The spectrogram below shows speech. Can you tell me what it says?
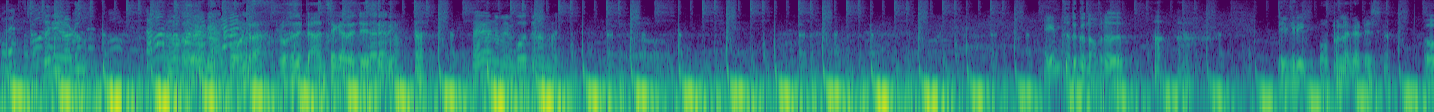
పద సన్నీ నడు ఫోన్ రా రోజు డాన్సే కదా చేసేది? సరే అన్న మేము పోతున్నాం మరి ఏం చదువుకున్నావు బ్రదర్. డిగ్రీ ఓపెన్లో కట్టేసిన ఓ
